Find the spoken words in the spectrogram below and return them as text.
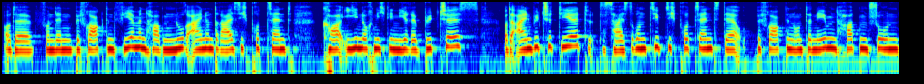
oder von den befragten Firmen haben nur 31 Prozent KI noch nicht in ihre Budgets oder einbudgetiert. Das heißt, rund 70 Prozent der befragten Unternehmen haben schon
